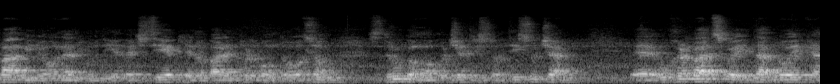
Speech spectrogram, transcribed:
2 milijuna ljudi je već cijepljeno, barem prvom dozom, s drugom oko 400 tisuća. E, u Hrvatskoj ta brojka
